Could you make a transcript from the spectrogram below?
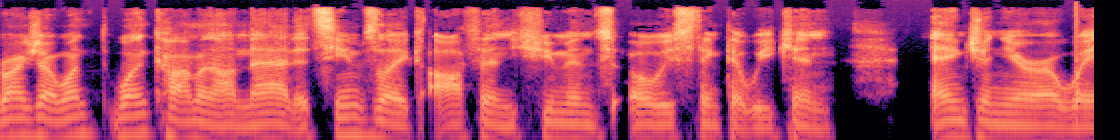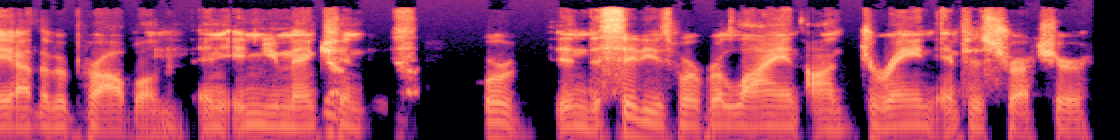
Ranjan, one one comment on that. It seems like often humans always think that we can engineer our way out of a problem. And, and you mentioned yeah. we're in the cities we're reliant on gray infrastructure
